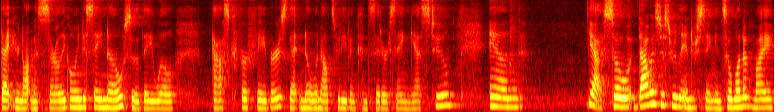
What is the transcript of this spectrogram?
that you're not necessarily going to say no, so they will ask for favors that no one else would even consider saying yes to. And yeah, so that was just really interesting. And so, one of my,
